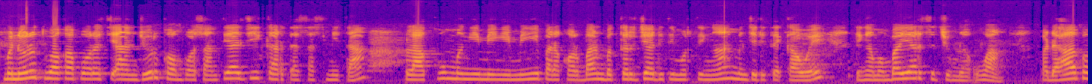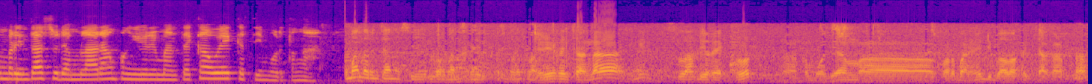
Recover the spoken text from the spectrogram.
Menurut Wakapolres Cianjur, Kompol Santiaji Kartasasmita, pelaku mengiming-imingi para korban bekerja di Timur Tengah menjadi TKW dengan membayar sejumlah uang. Padahal pemerintah sudah melarang pengiriman TKW ke Timur Tengah. Ke mana rencana si korban sendiri? Jadi rencana ini setelah direkrut, nah, kemudian uh, korban ini dibawa ke Jakarta,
